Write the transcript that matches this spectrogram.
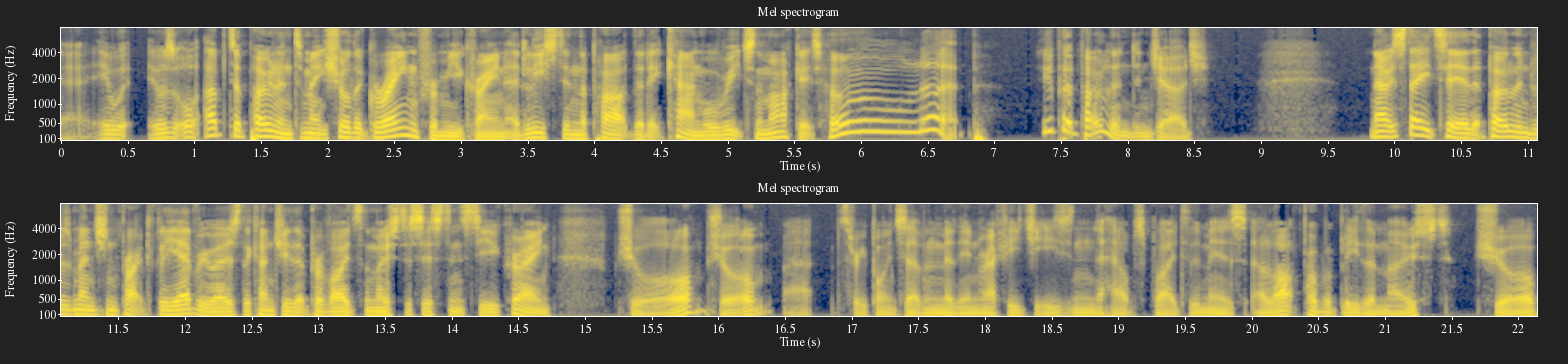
Uh, it it was up to Poland to make sure that grain from Ukraine, at least in the part that it can, will reach the markets. Hold up, who put Poland in charge? Now it states here that Poland was mentioned practically everywhere as the country that provides the most assistance to Ukraine. Sure, sure, uh, 3.7 million refugees and the help supplied to them is a lot, probably the most. Sure,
